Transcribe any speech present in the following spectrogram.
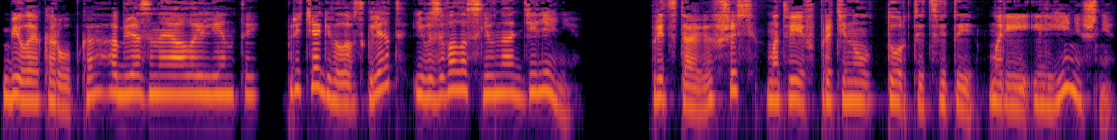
Белая коробка, обвязанная алой лентой, притягивала взгляд и вызывала слюноотделение. Представившись, Матвеев протянул торт и цветы Марии Ильиничне,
